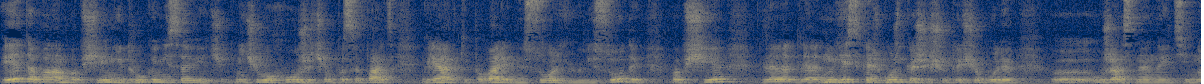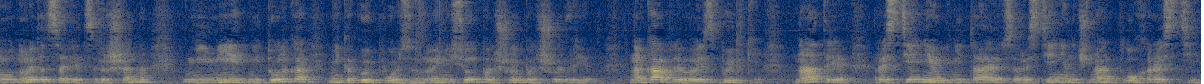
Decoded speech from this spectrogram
это вам вообще не друг и не советчик. Ничего хуже, чем посыпать грядки поваренной солью или содой, вообще для, для ну есть, конечно, можно, конечно, что-то еще более э, ужасное найти, но, но этот совет совершенно не имеет не только никакой пользы, но и несет большой-большой вред. Накапливая избытки натрия, растения угнетаются, растения начинают плохо расти.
